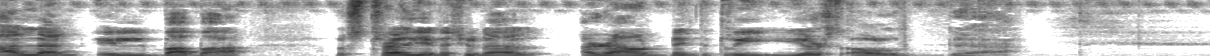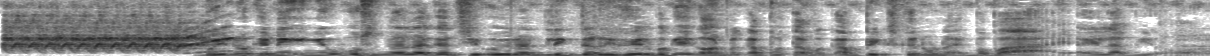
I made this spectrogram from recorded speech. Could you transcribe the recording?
Alan El Baba Australian national around 93 years old. Uh, Bueno kini inyo ubos nga lagad si Oiran Ligdar Hill mag-ingon mag-ampot ta mag-ampings kanunay. Bye-bye. I love you all.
